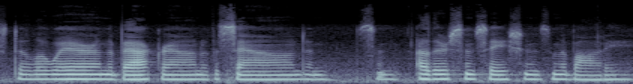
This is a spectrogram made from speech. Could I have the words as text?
Still aware in the background of the sound and some other sensations in the body.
